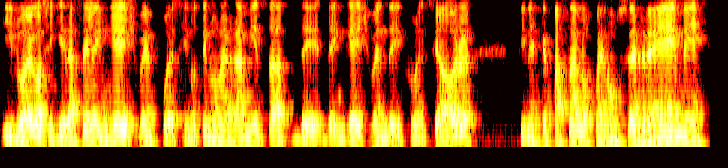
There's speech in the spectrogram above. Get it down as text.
Y luego, si quieres hacer el engagement, pues si no tiene una herramienta de, engagement de influenciadores, tienes que pasarlo pues a un CRM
